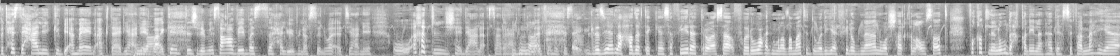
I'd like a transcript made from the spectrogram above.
بتحسي حالك بأمان أكثر يعني. نعم. كانت تجربة صعبة بس حلوة بنفس الوقت يعني. وأخذت الشهادة على اثرها يعني بال 2009 جرازيلا حضرتك سفيرة رؤساء فروع المنظمات الدولية في لبنان والشرق الأوسط فقط لنوضح قليلا هذه الصفة ما هي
